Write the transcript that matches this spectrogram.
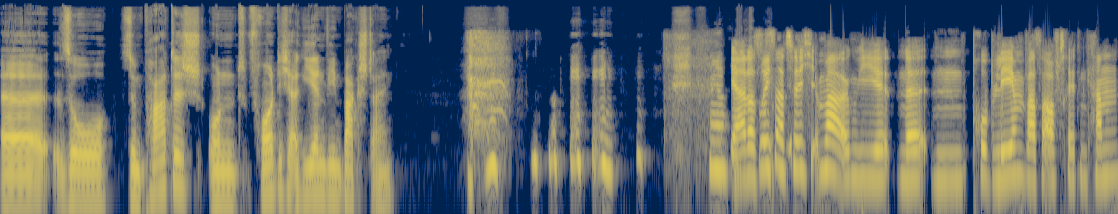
äh, so sympathisch und freundlich agieren wie ein Backstein. Ja, das ist natürlich immer irgendwie ne, ein Problem, was auftreten kann.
